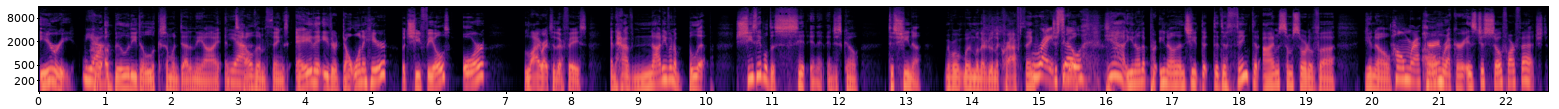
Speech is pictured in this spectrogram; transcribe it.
eerie. Yeah. Her ability to look someone dead in the eye and Yeah. tell them things A, they either don't want to hear, but she feels, or lie right to their face and have not even a blip. She's able to sit in it and just go, to scheana Remember when, when they're doing the craft thing, Right, Just to so- go, yeah, you know, the you know, and she to, to think that I'm some sort of uh, you know, Home wrecker. home wrecker is just so far fetched.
